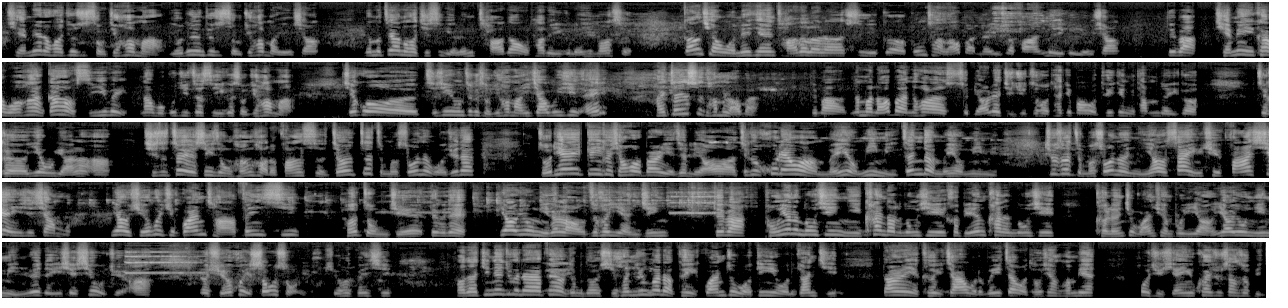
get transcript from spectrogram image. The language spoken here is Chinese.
前面的话就是手机号码，有的人就是手机号码邮箱，那么这样的话其实也能查到他的一个联系方式。刚巧我那天查到了呢，是一个工厂老板的一个法人的一个邮箱，对吧？前面一看文翰刚好十一位，那我估计这是一个手机号码。结果直接用这个手机号码一加微信，哎，还真是他们老板，对吧？那么老板的话是聊了几句之后，他就把我推荐给他们的一个这个业务员了啊。其实这也是一种很好的方式，这这怎么说呢？我觉得昨天跟一个小伙伴也在聊啊，这个互联网没有秘密，真的没有秘密。就说怎么说呢？你要善于去发现一些项目，要学会去观察、分析和总结，对不对？要用你的脑子和眼睛，对吧？同样的东西，你看到的东西和别人看的东西可能就完全不一样。要用你敏锐的一些嗅觉啊，要学会搜索，学会分析。好的，今天就跟大家分享这么多。喜欢军哥的可以关注我，订阅我的专辑，当然也可以加我的微，在我头像旁边获取闲鱼快速上手笔记。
